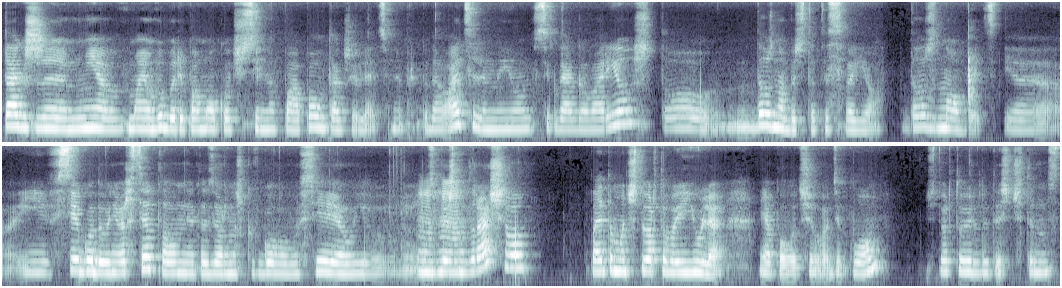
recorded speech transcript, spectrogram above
Также мне в моем выборе помог очень сильно папа, он также является меня преподавателем, и он всегда говорил, что должно быть что-то свое, должно быть. И, и все годы университета он мне это зернышко в голову сеял и успешно взращивал. Поэтому 4 июля я получила диплом. 4 июля 2014.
